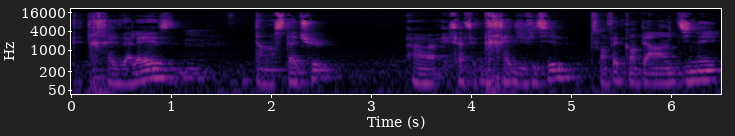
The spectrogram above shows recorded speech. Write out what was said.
tu es très à l'aise, Mm. tu as un statut. Euh, et ça, c'est très difficile. Parce qu'en fait, quand tu à un dîner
